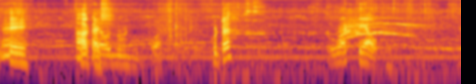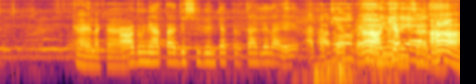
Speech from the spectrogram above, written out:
ए आकाश. कुठं? वाट्याव. काय का? आधुनिक आता जेसीबी ट्रॅक्टर काढलेला आहे. आता हा. नाही खे- हा.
